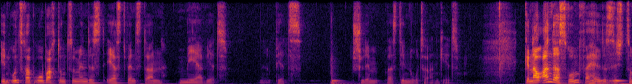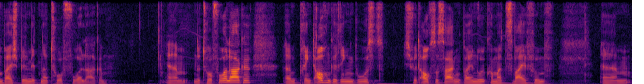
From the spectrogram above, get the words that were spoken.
In unserer Beobachtung zumindest, erst wenn es dann mehr wird, wird es schlimm, was die Note angeht. Genau andersrum verhält es sich zum Beispiel mit einer Torvorlage. Ähm, eine Torvorlage ähm, bringt auch einen geringen Boost. Ich würde auch so sagen bei 0,25. Ähm,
